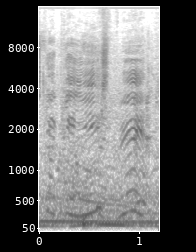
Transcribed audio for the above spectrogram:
скільки їсть він.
